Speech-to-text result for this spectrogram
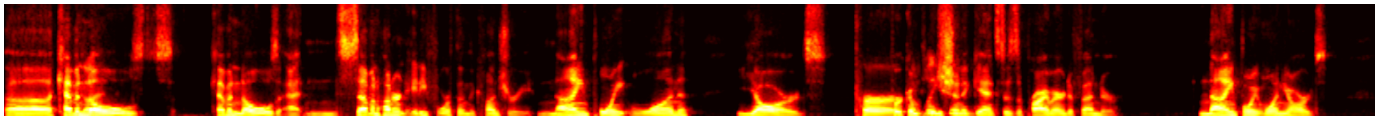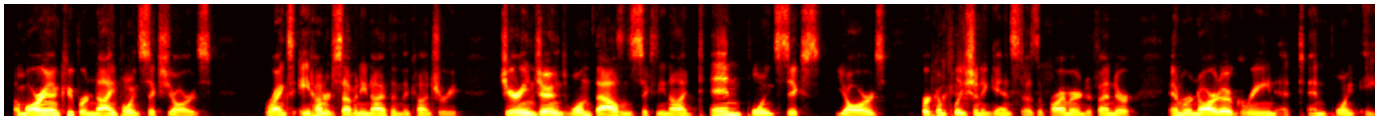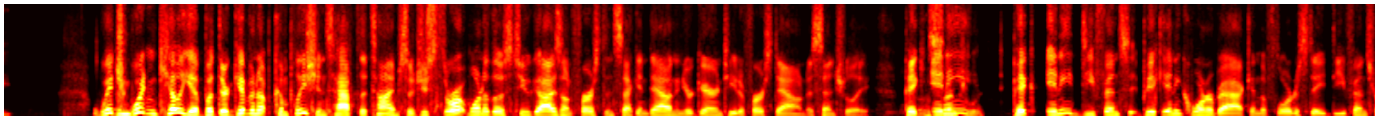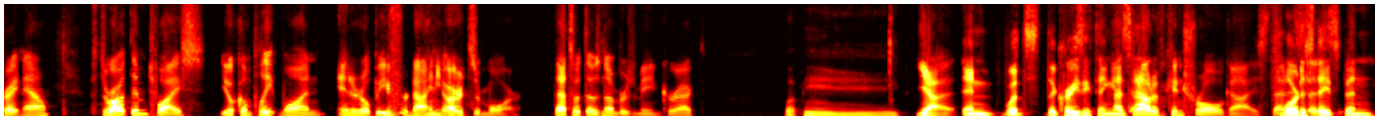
Uh, Kevin. Knowles. Kevin Knowles at 784th in the country, 9.1 yards per, per completion against as the primary defender. 9.1 yards. Omarion Cooper, 9.6 yards, ranks 879th in the country. Jerry Jones, 1,069, 10.6 yards per completion against as the primary defender. And Renardo Green at 10.8. which And- wouldn't kill you, but they're giving up completions half the time. So just throw at one of those two guys on first and second down, and you're guaranteed a first down. Essentially, pick any Essentially. pick any defense, pick any cornerback in the Florida State defense right now. Throw at them twice. You'll complete one, and it'll be for nine yards or more. That's what those numbers mean, correct? Let me. Yeah, and what's the crazy thing That's is that out of control, guys. That is- Florida that's- State's been,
